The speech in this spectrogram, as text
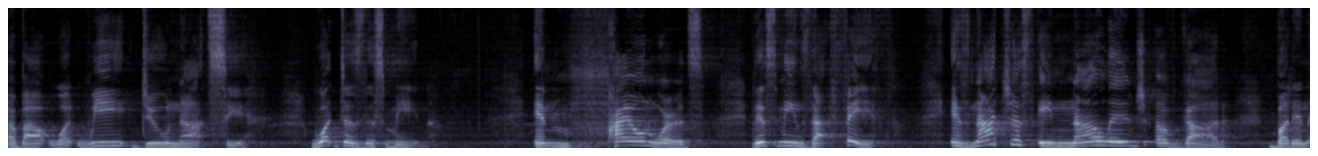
about what we do not see. What does this mean? In my own words, this means that faith is not just a knowledge of God, but an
